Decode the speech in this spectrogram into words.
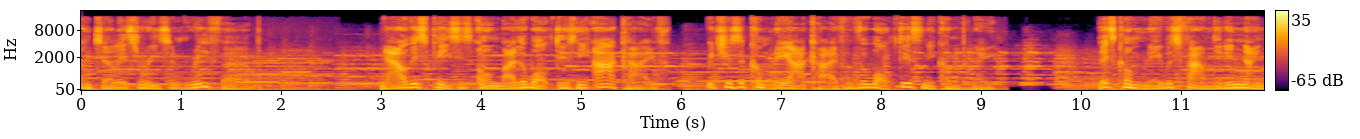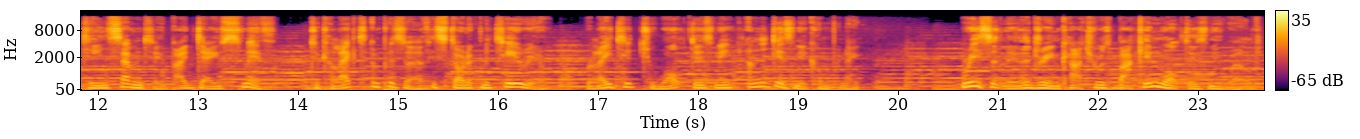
until its recent refurb. Now this piece is owned by the Walt Disney Archive, which is the company archive of the Walt Disney Company. This company was founded in 1970 by Dave Smith to collect and preserve historic material related to Walt Disney and the Disney Company. Recently the Dreamcatcher was back in Walt Disney World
